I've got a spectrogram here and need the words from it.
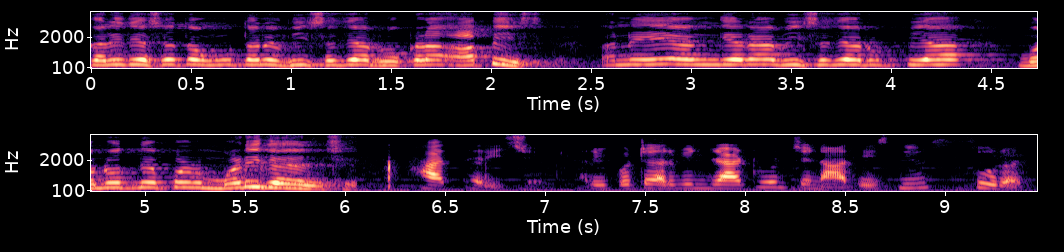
કરી દેશે તો હું તને વીસ હજાર રોકડા આપીશ અને એ અંગેના વીસ હજાર રૂપિયા મનોજને પણ મળી ગયેલ છે. હાથ ધરી છે. Reporter Arvind Rathod, Janadesh news Surat.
